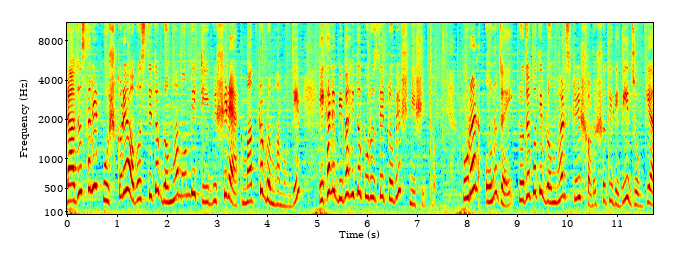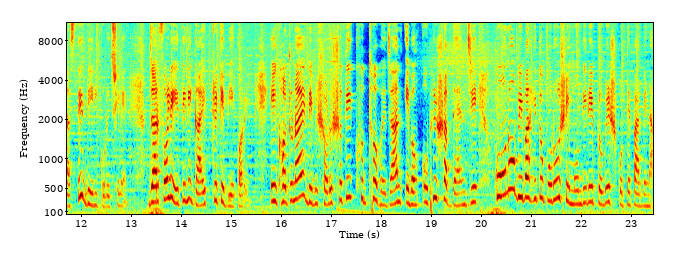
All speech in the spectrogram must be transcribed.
রাজস্থানের পুষ্করে অবস্থিত ব্রহ্মা মন্দিরটি বিশ্বের একমাত্র ব্রহ্মা মন্দির। এখানে বিবাহিত পুরুষদের প্রবেশ নিষিদ্ধ। পুরাণ অনুযায়ী প্রজাপতি ব্রহ্মার স্ত্রী সরস্বতী দেবী যজ্ঞে আসতে দেরি করেছিলেন, যার ফলে তিনি গায়ত্রীকে বিয়ে করেন। এই ঘটনায় দেবী সরস্বতী ক্ষুব্ধ হয়ে যান এবং অভিশাপ দেন যে কোনো বিবাহিত পুরুষ এই মন্দিরে প্রবেশ করতে পারবে না।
